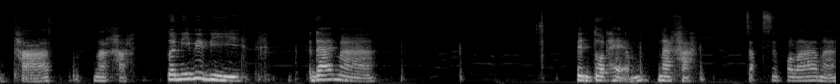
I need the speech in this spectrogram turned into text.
ของทาสนะคะ ตัวนี้บีบีได้มา เป็นตัวแถมนะคะ จากซิฟ h ล่านะ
